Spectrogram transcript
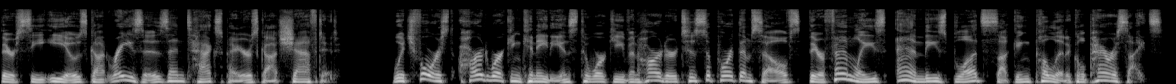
their CEOs got raises, and taxpayers got shafted, which forced hardworking Canadians to work even harder to support themselves, their families, and these blood sucking political parasites.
